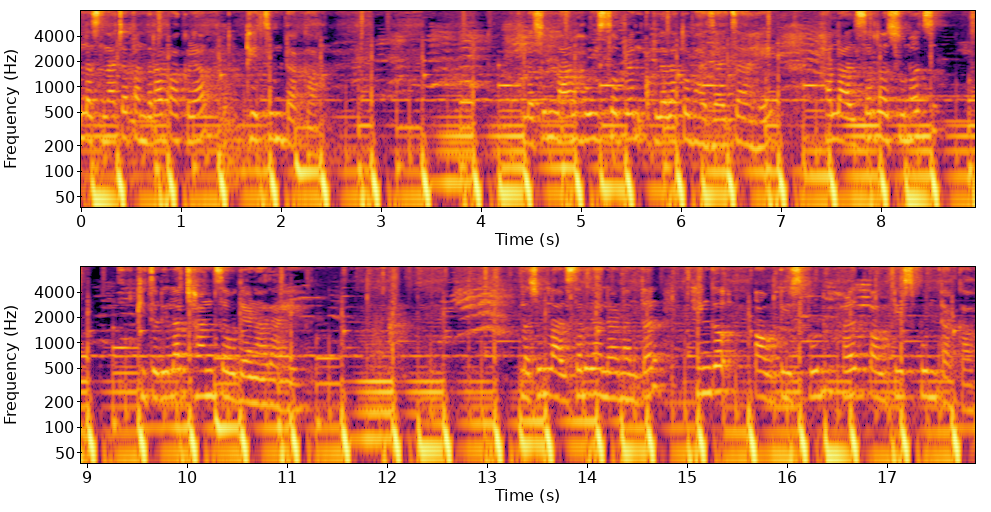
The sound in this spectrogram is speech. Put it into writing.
लसणाच्या पंधरा पाकळ्या ठेचून टाका. लसूण लाल होईस्तोपर्यंत आपल्याला तो भाजायचा आहे. हा लालसर लसूणच खिचडीला छान चव देणार आहे. लसूण लालसर झाल्यानंतर हिंग पाव टीस्पून हळद पाव टीस्पून टाका.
